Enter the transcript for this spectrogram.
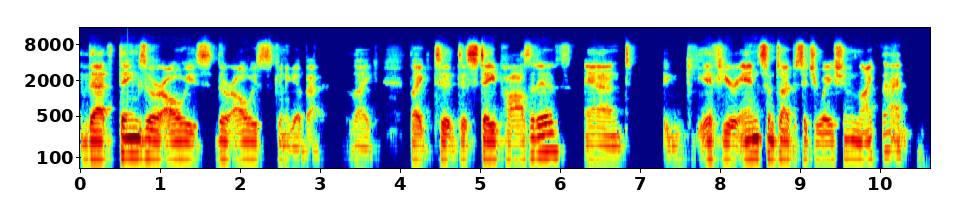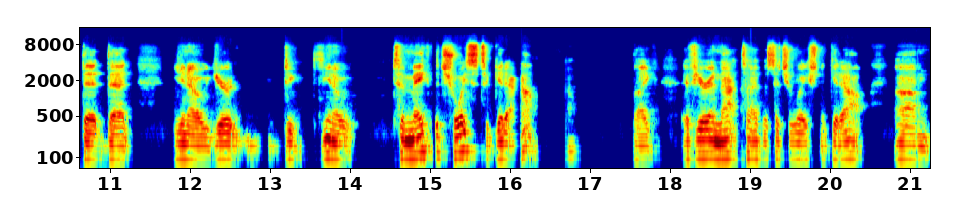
that things are always they're always going to get better like like to to stay positive and if you're in some type of situation like that that that you know you're you know to make the choice to get out like if you're in that type of situation to get out um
